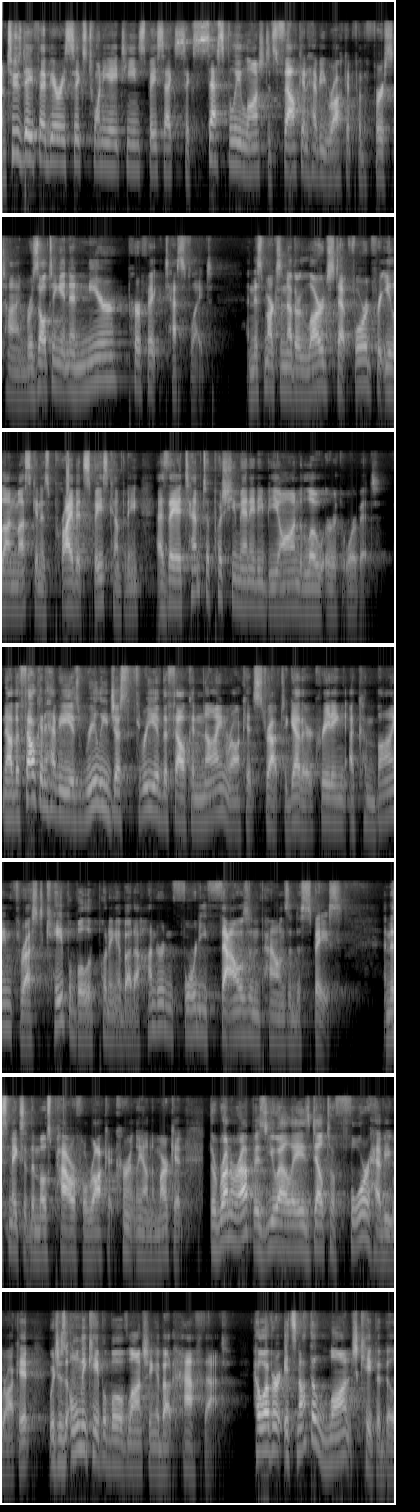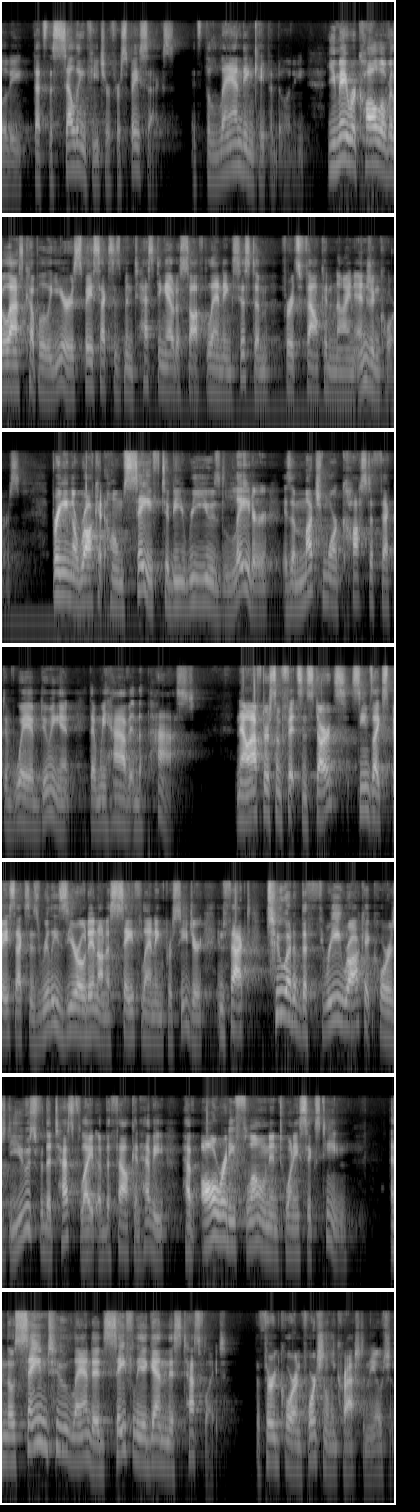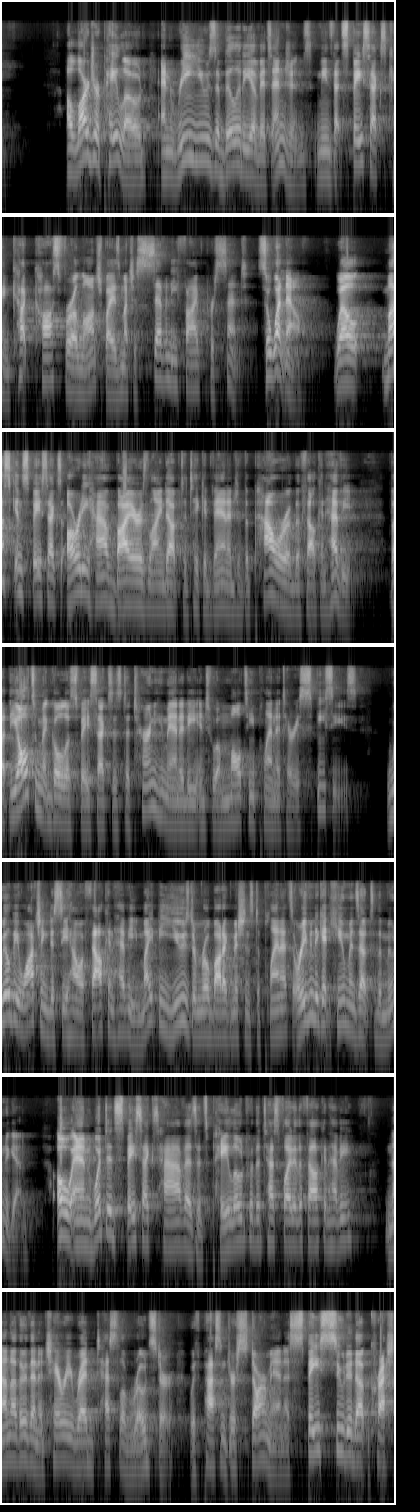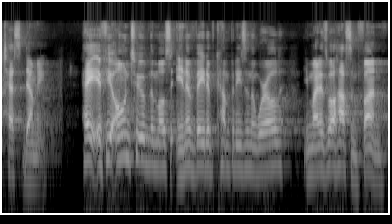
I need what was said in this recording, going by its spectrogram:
On Tuesday, February 6, 2018, SpaceX successfully launched its Falcon Heavy rocket for the first time, resulting in a near-perfect test flight. And this marks another large step forward for Elon Musk and his private space company as they attempt to push humanity beyond low Earth orbit. Now, the Falcon Heavy is really just three of the Falcon 9 rockets strapped together, creating a combined thrust capable of putting about 140,000 pounds into space. And this makes it the most powerful rocket currently on the market. The runner-up is ULA's Delta IV Heavy rocket, which is only capable of launching about half that. However, it's not the launch capability that's the selling feature for SpaceX. It's the landing capability. You may recall over the last couple of years, SpaceX has been testing out a soft landing system for its Falcon 9 engine cores. Bringing a rocket home safe to be reused later is a much more cost-effective way of doing it than we have in the past. Now, after some fits and starts, seems like SpaceX is really zeroed in on a safe landing procedure. In fact, two out of the three rocket cores used for the test flight of the Falcon Heavy have already flown in 2016. And those same two landed safely again this test flight. The third core unfortunately crashed in the ocean. A larger payload and reusability of its engines means that SpaceX can cut costs for a launch by as much as 75%. So what now? Well, Musk and SpaceX already have buyers lined up to take advantage of the power of the Falcon Heavy, but the ultimate goal of SpaceX is to turn humanity into a multi-planetary species. We'll be watching to see how a Falcon Heavy might be used in robotic missions to planets or even to get humans out to the moon again. Oh, and what did SpaceX have as its payload for the test flight of the Falcon Heavy? None other than a cherry red Tesla Roadster with passenger Starman, a space-suited up crash test dummy. Hey, if you own two of the most innovative companies in the world, you might as well have some fun.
